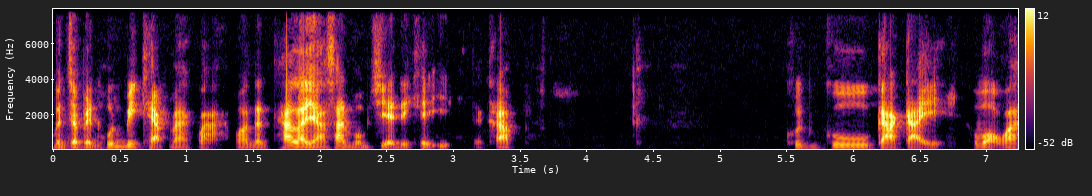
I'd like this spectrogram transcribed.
มันจะเป็นหุ้นบิ๊กแคปมากกว่า เพราะนั้นถ้าระยะสั้นผมเชียร์นิเคอีนะครับ คุณกูกาไก่เขาบอกว่า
